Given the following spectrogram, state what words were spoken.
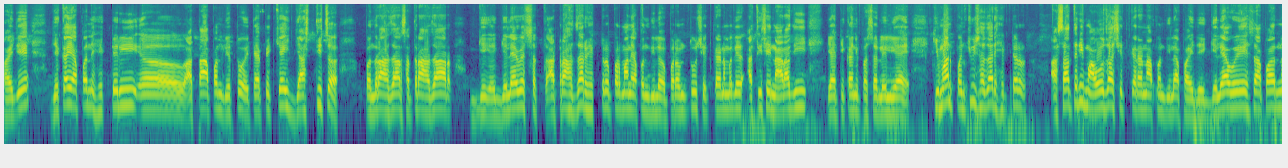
पाहिजे. जे काही आपण हेक्टरी आता आपण देतो आहे त्यापेक्षाही जास्तीचं पंधरा हजार सतरा हजार गे गेल्या वेळेस सत अठरा हजार हेक्टरप्रमाणे आपण दिलं. परंतु शेतकऱ्यांमध्ये अतिशय नाराजी या ठिकाणी पसरलेली आहे. किमान पंचवीस हजार हेक्टर असा तरी मावजा शेतकऱ्यांना आपण दिला पाहिजे. गेल्या वेळेस आपण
